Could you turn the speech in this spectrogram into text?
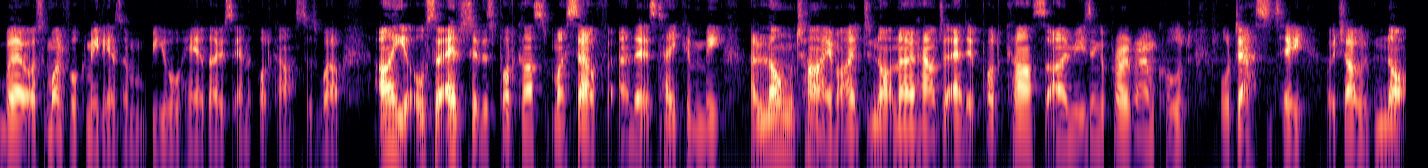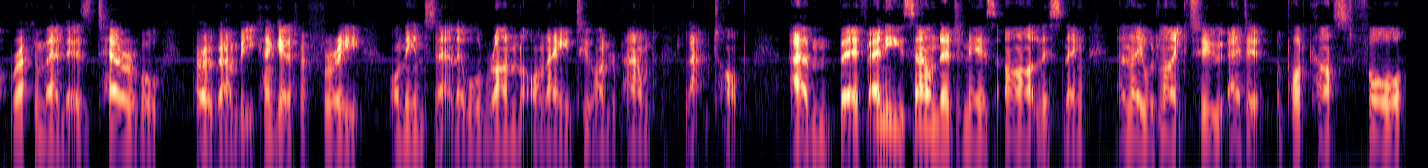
there are some wonderful comedians, and you'll hear those in the podcast as well. I also edited this podcast myself, and it has taken me a long time. I do not know how to edit podcasts. I'm using a program called Audacity, which I would not recommend. It is a terrible program, but you can get it for free on the internet, and it will run on a £200 laptop. Um, but if any sound engineers are listening and they would like to edit a podcast for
